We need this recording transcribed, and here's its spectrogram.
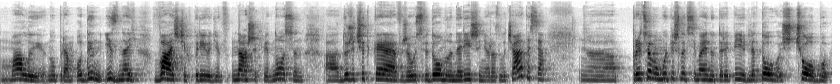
мали ну прям один із найважчих періодів наших відносин, дуже чітке вже усвідомлене рішення розлучатися. При цьому ми пішли в сімейну терапію для того, щоб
